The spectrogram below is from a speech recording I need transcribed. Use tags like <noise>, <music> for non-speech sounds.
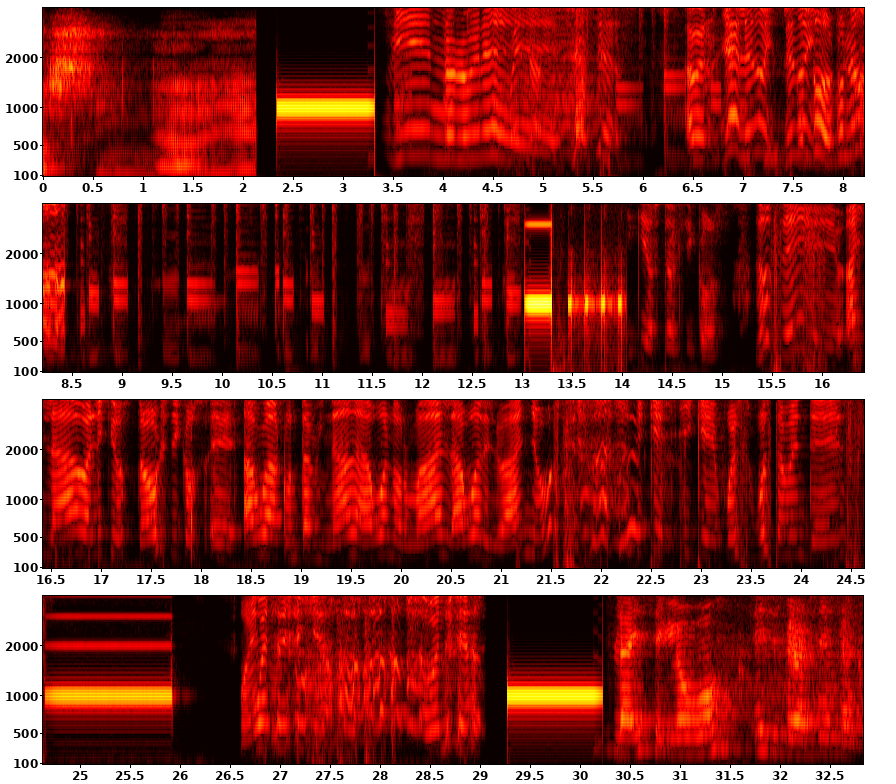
Bien, lo logré. Buena, láseres. A ver, ya, le doy, le doy. no. Líquidos tóxicos. No sé, hay lava, líquidos tóxicos, eh, agua contaminada, agua normal, agua del baño. <laughs> y, que, y que pues supuestamente es... Bueno, bueno ya. Ese <laughs> globo. Sí, sí, espera, estoy inflando.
